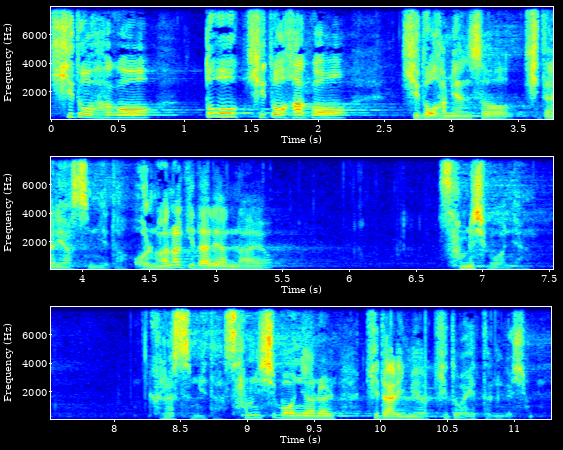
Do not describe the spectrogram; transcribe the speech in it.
기도하고 또 기도하고 기도하면서 기다렸습니다. 얼마나 기다렸나요? 35년. 그렇습니다. 35년을 기다리며 기도했던 것입니다.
